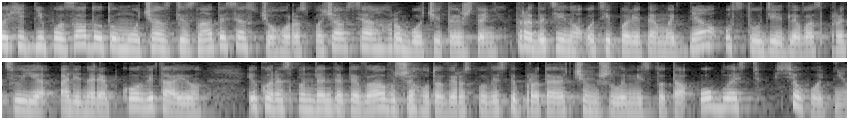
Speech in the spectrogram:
Вихідні позаду, тому час дізнатися, з чого розпочався робочий тиждень. Традиційно у цій порі теми дня у студії для вас працює Аліна Рябко. Вітаю! І кореспонденти ТВА вже готові розповісти про те, чим жили місто та область сьогодні.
